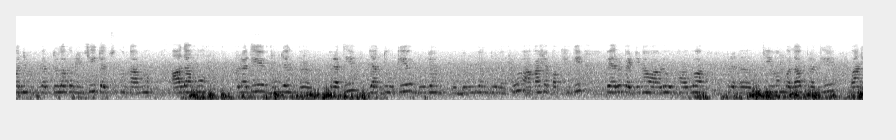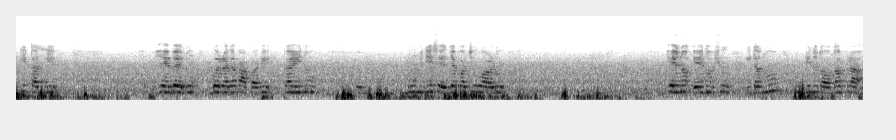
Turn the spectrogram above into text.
కొన్ని వ్యక్తుల గురించి తెలుసుకుందాము. ఆదాము ప్రతి భూజ ప్రతి జంతువుకి భూజ భూజంతువులకు ఆకాశ పక్షికి పేరు పెట్టినవాడు. హవ్వ ప్ర- జీవం గల ప్రతి వానికి తల్లి. హేబేలు గొర్రెల కాపరి. కైను భూమిని సేద్యపరచువాడు. హేనో ఏనోషు ఇతను పుట్టిన తర్వాత ప్రా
